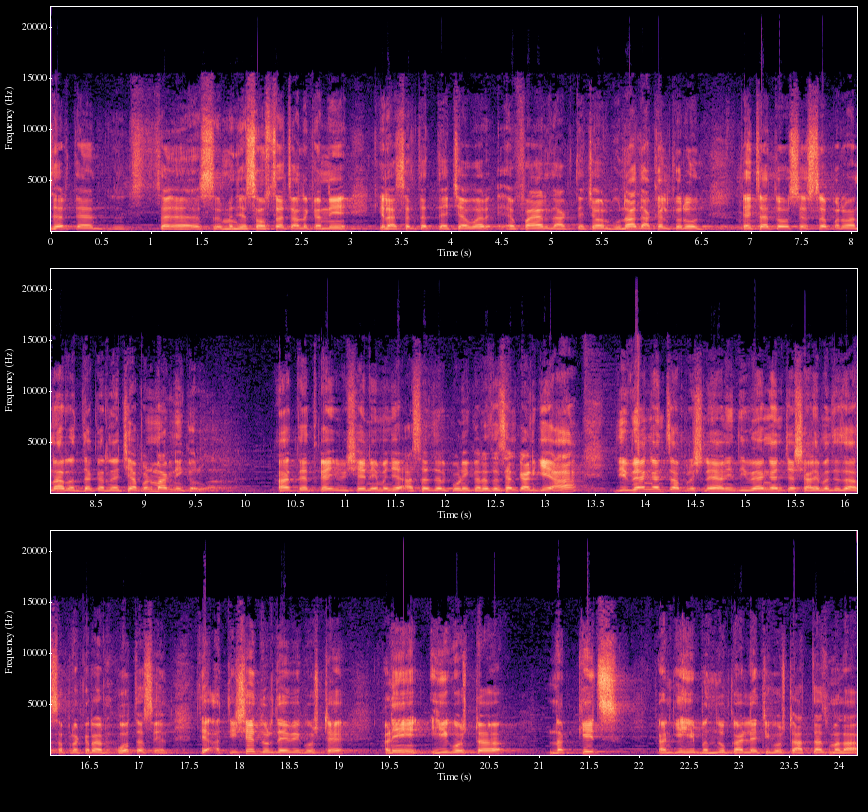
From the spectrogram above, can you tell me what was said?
जर त्या स- म्हणजे संस्था चालकांनी केला असेल तर त्याच्यावर एफ आय आर दाख त्याच्यावर गुन्हा दाखल करून त्याचा तो शस्त्र परवाना रद्द करण्याची आपण मागणी करू. हा त्यात काही विषय नाही. म्हणजे असं जर कोणी करत असेल कारण की हा दिव्यांगांचा प्रश्न आहे आणि दिव्यांगांच्या शाळेमध्ये जर असं प्रकरण होत असेल ते अतिशय दुर्दैवी गोष्ट आहे. आणि ही गोष्ट नक्कीच कारण की ही बंदूक काढल्याची गोष्ट आत्ताच मला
